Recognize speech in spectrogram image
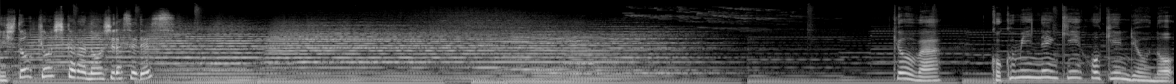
西東京市からのお知らせです。今日は国民年金保険料の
